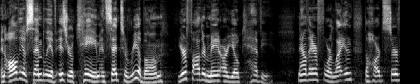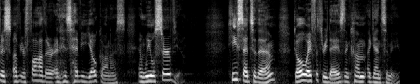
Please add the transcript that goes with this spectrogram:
and all the assembly of Israel came and said to Rehoboam your father made our yoke heavy. Now, therefore, lighten the hard service of your father and his heavy yoke on us, and we will serve you. He said to them, Go away for three days, then come again to me.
